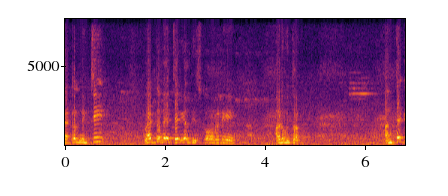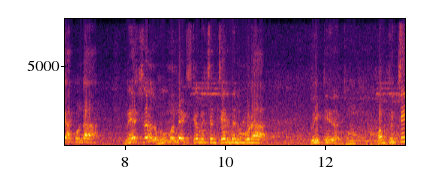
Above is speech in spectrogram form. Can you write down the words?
లెటర్ని ఇచ్చి వెంటనే చర్యలు తీసుకోవాలని అడుగుతాం. అంతేకాకుండా national human rights commission chairman కూడా వీటి పంపించి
